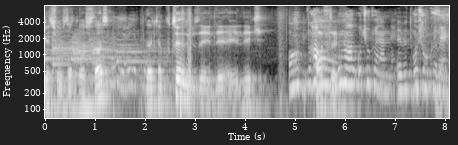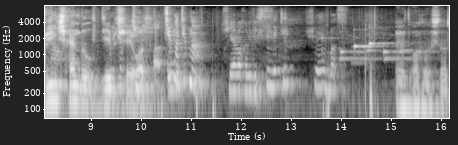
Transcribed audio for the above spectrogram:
geçiyoruz arkadaşlar. Her yere yakın. Derken kutu önümüze eğildi, eğildik. Abi. Ha, Baktık. onu al. O çok önemli. Evet, o o çok çok güzel. Winch handle diye bir şey var. Aa, Çıkma çıkma. Şeye bakabiliriz. Üstündeki şuraya bas. Evet arkadaşlar.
